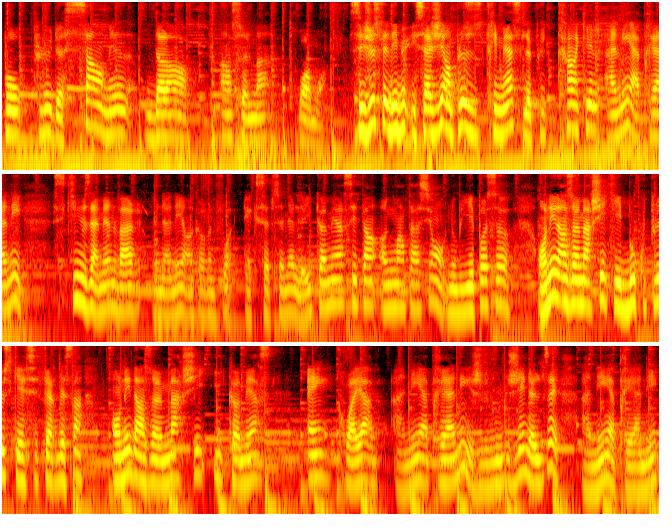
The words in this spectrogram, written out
pour plus de 100 000 en seulement trois mois. C'est juste le début. Il s'agit en plus du trimestre le plus tranquille année après année, ce qui nous amène vers une année encore une fois exceptionnelle. Le e-commerce est en augmentation, n'oubliez pas ça. On est dans un marché qui est beaucoup plus qu'effervescent. On est dans un marché e-commerce incroyable, année après année. Je, viens de le dire, année après année,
